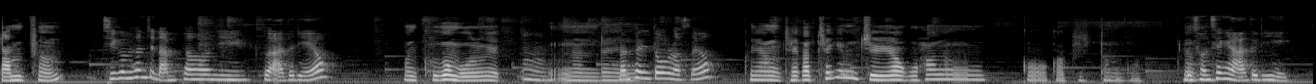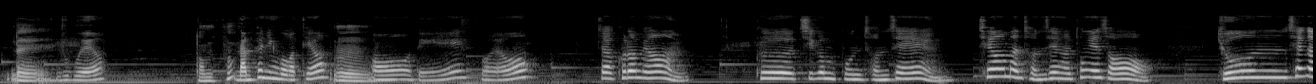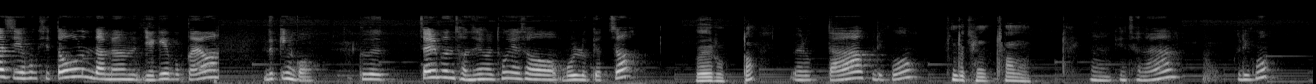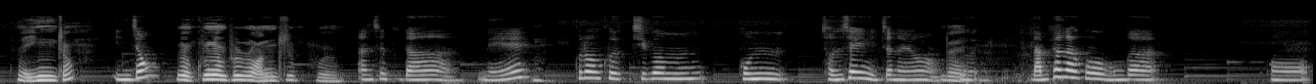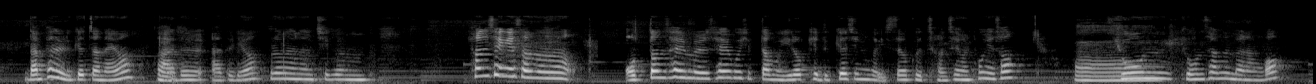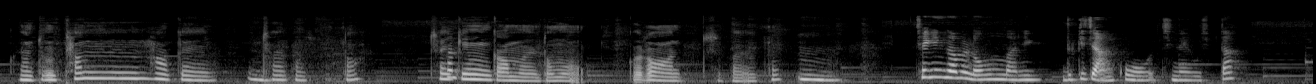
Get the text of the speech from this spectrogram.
남편? 지금 현재 남편이 그 아들이에요? 아니, 그건 응. 모르겠는데. 남편이 떠올랐어요? 그냥 제가 책임지려고 하는 거가 비슷한 거. 그 전생의 아들이 네. 누구예요? 남편? 남편인 것 같아요? 네. 어, 네, 좋아요. 자, 그러면 그 지금 본 전생, 체험한 전생을 통해서 교훈 세 가지 혹시 떠오른다면 얘기해 볼까요? 느낀 거. 그 짧은 전생을 통해서 뭘 느꼈죠? 외롭다? 외롭다. 그리고, 근데 괜찮아. 음, 괜찮아. 그리고, 인정? 인정? 네, 그냥 별로 안 슬퍼요. 안 슬프다. 네. 음. 그럼 그 지금 본 전생 있잖아요. 네. 그 남편하고 뭔가 어 남편을 느꼈잖아요. 그 네. 아들 아들이요. 그러면은 지금 현생에서는 어떤 삶을 살고 싶다 뭐 이렇게 느껴지는 거 있어요? 그 전생을 통해서 어, 교훈 교훈 삼을 만한 거? 그냥 좀 편하게 음. 살고 싶다? 책임감을 너무 끌어안지 말고? 음. 책임감을 너무 많이 느끼지 않고 지내고 싶다?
